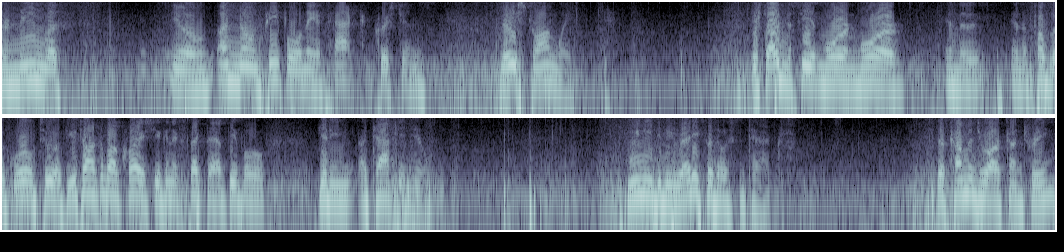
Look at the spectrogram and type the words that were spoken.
are nameless, you know, unknown people, and they attack Christians very strongly. We're starting to see it more and more in the in the public world too. If you talk about Christ, you can expect to have people getting attacking you. We need to be ready for those attacks. They're coming to our country.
